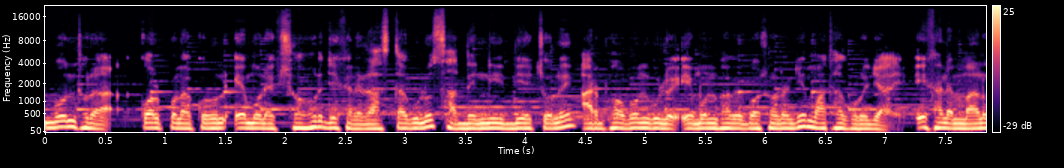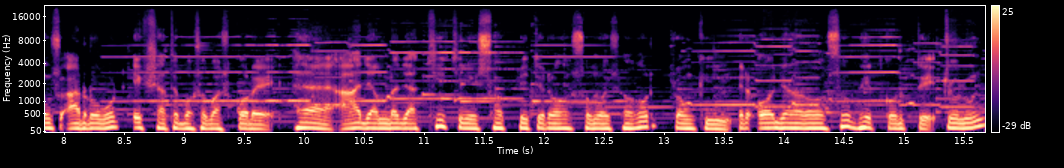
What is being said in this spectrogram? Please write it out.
বন্ধুরা, কল্পনা করুন এমন এক শহর যেখানে রাস্তাগুলো ছাদের নিচ দিয়ে চলে আর ভবনগুলো এমন ভাবে বসানো যে মাথা ঘুরে যায়। এখানে মানুষ আর রোবট একসাথে বসবাস করে। হ্যাঁ আজ আমরা যাচ্ছি চীনের সবচেয়ে রহস্যময় শহর চংকিং। এর অজানা রহস্য ভেদ করতে চলুন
